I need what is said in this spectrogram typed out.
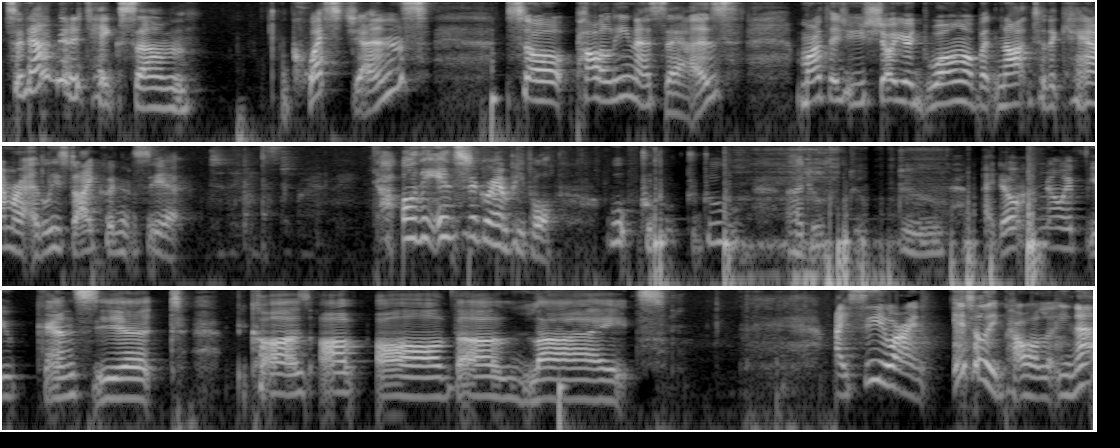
So now I'm going to take some questions. So Paulina says, Martha, you show your Duomo, but not to the camera. At least I couldn't see it. The oh, the Instagram people. I don't know if you can see it because of all the lights. I see you are in Italy, Paolina.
